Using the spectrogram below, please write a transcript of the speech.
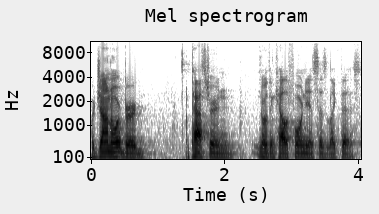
Or John Ortberg, a pastor in Northern California, says it like this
